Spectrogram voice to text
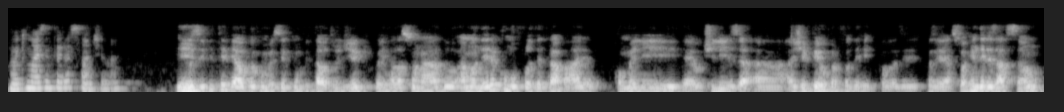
muito mais interessante, né? Inclusive teve algo que eu conversei com o Vital outro dia que foi relacionado à maneira como o Flutter trabalha como ele é, utiliza a, a GPU para fazer, fazer, fazer, a sua renderização,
